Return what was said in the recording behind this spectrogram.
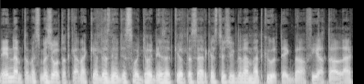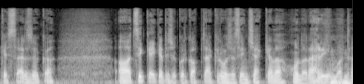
én nem tudom, ezt mert Zsoltot kell megkérdezni, hogy ez hogy, hogy nézett ki ott a szerkesztőség, de nem, hát küldték be a fiatal lelkes szerzők a, a cikkeiket, és akkor kapták rózsaszín csekken a honoráriumot,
